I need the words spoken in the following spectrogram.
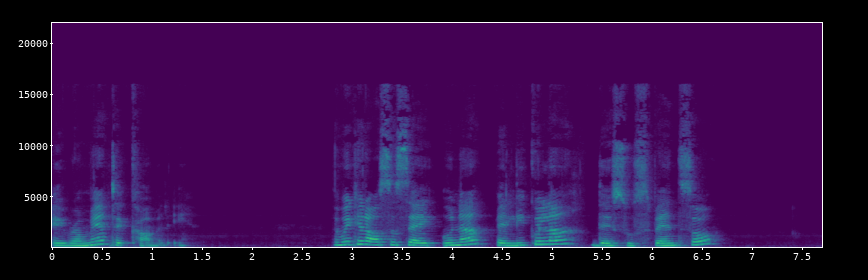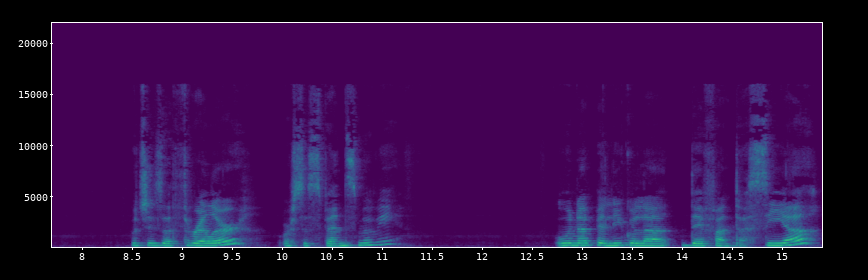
a romantic comedy. Then we could also say una película de suspenso, which is a thriller or suspense movie. Una película de fantasía,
